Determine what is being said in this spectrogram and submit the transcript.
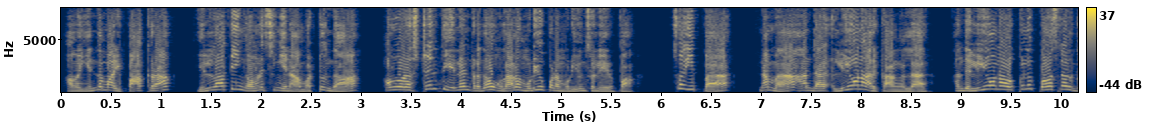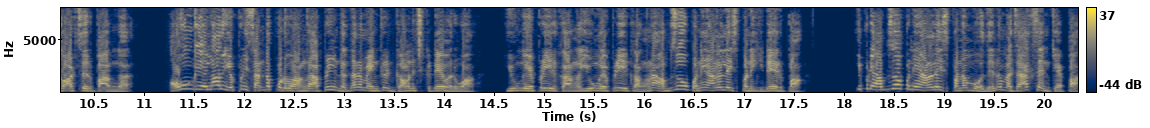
அவன் எந்த மாதிரி பாக்குறா எல்லாத்தையும் கவனிச்சீங்கன்னா மட்டும்தான் அவனோட ஸ்ட்ரென்த் என்னன்றத உங்களால முடிவு பண்ண முடியும்னு சொல்லியிருப்பான். சோ இப்ப நம்ம அந்த லியோனா இருக்காங்கல்ல அந்த லியோனாவுக்குன்னு பர்சனல் காட்ஸ் இருப்பாங்க. அவங்க எல்லாரும் எப்படி சண்டை போடுவாங்க அப்படின்றத நம்ம எங்கிட்ட கவனிச்சுக்கிட்டே வருவான். இவங்க எப்படி இருக்காங்க இவங்க எப்படி இருக்காங்கன்னு அப்சர்வ் பண்ணி அனலைஸ் பண்ணிக்கிட்டே இருப்பான் இப்படி அப்சர்வ் பண்ணி அனலைஸ் பண்ணும்போது நம்ம ஜாக்சன் கேட்பா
